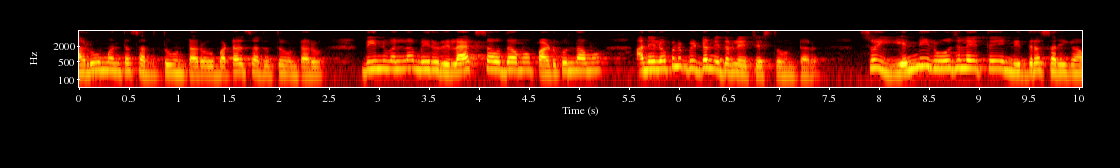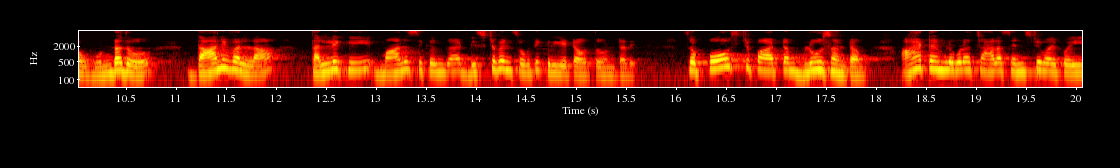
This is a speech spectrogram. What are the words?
ఆ రూమ్ అంతా సర్దుతూ ఉంటారు బట్టలు సర్దుతూ ఉంటారు. దీనివల్ల మీరు రిలాక్స్ అవుదాము పడుకుందాము అనే లోపల బిడ్డ నిద్రలేచేస్తూ ఉంటారు. సో ఎన్ని రోజులైతే నిద్ర సరిగా ఉండదో దానివల్ల తల్లికి మానసికంగా డిస్టర్బెన్స్ ఒకటి క్రియేట్ అవుతూ ఉంటుంది. సో పోస్ట్ పార్టమ్ బ్లూస్ అంటాం. ఆ టైంలో కూడా చాలా సెన్సిటివ్ అయిపోయి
